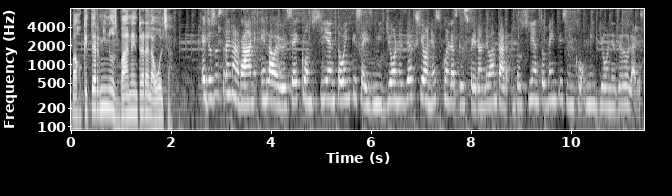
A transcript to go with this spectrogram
¿bajo qué términos van a entrar a la bolsa? Ellos estrenarán en la BBC con 126 millones de acciones con las que esperan levantar 225 millones de dólares.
